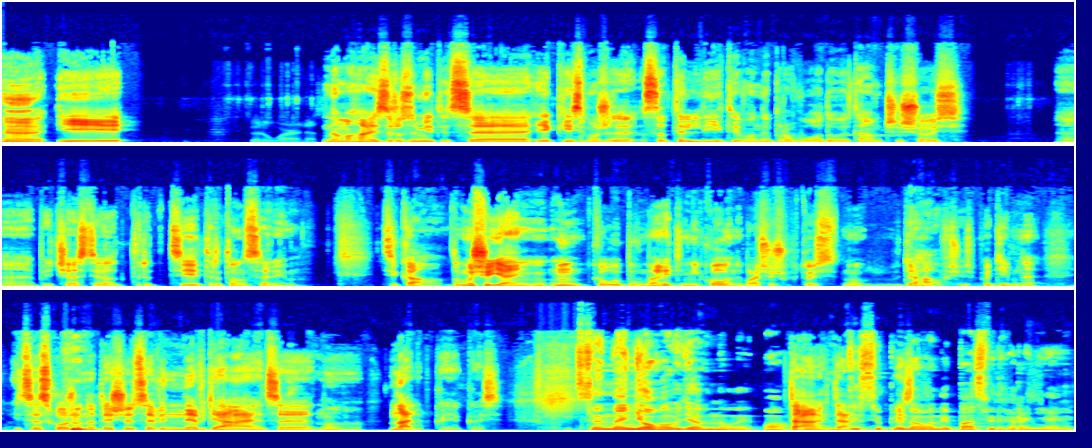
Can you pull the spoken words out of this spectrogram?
Е, і намагаюсь зрозуміти, це якісь, може, сателіти вони проводили там чи щось е, під час цього, цієї тритон серії. Цікаво. Тому що я, ну, коли був в Меріді, ніколи не бачив, щоб хтось ну, вдягав щось подібне. І це схоже на те, що це він не вдягає, це ну, наліпка якась. Це на нього вдягнули. О, Так, ну, так. Дисциплінований пас від Гараньяні.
